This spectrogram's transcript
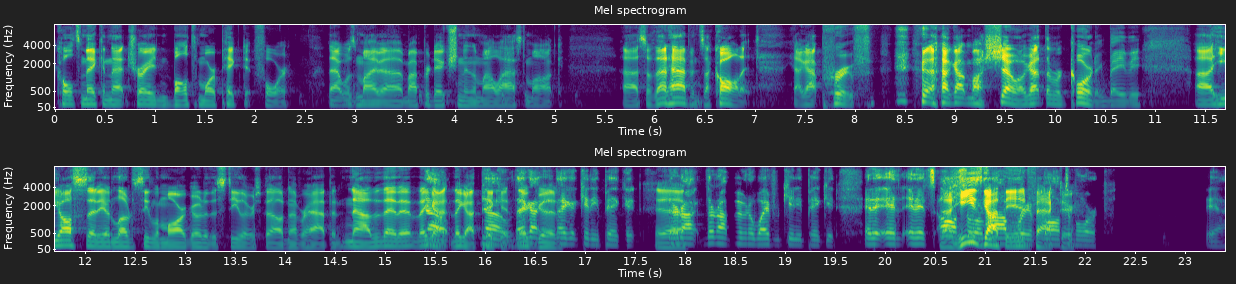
Colts making that trade and Baltimore picked it four. That was my uh, my prediction in my last mock. Uh, so if that happens, I called it. I got proof. I got my show. I got the recording, baby. Uh, he also said he'd love to see Lamar go to the Steelers, but that'll never happen. No, they they, they No, got they got no Pickett. they They're got good. they got Kenny Pickett yeah. they're not they're not moving away from Kenny Pickett and and, and it's also he's got the it factor. Baltimore yeah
